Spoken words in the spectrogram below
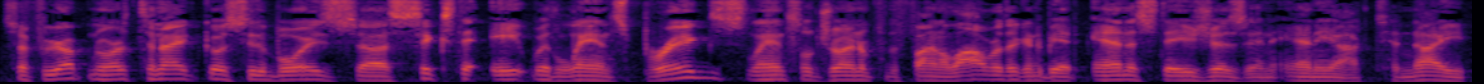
So if you're up north tonight, go see the boys uh, six to eight with Lance Briggs. Lance will join them for the final hour. They're going to be at Anastasia's in Antioch tonight.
